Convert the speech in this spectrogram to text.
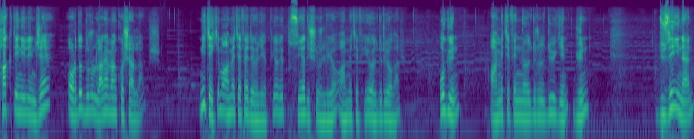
hak denilince orada dururlar hemen koşarlarmış. Nitekim Ahmet Efe de öyle yapıyor ve pusuya düşürülüyor. Ahmet Efe'yi öldürüyorlar. O gün Ahmet Efe'nin öldürüldüğü gün, gün düze inen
